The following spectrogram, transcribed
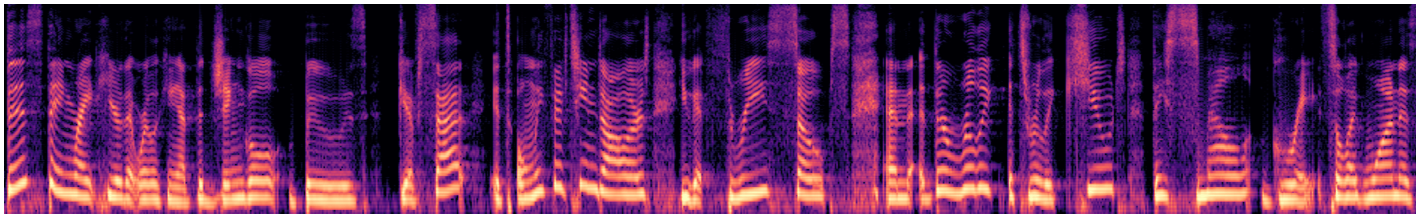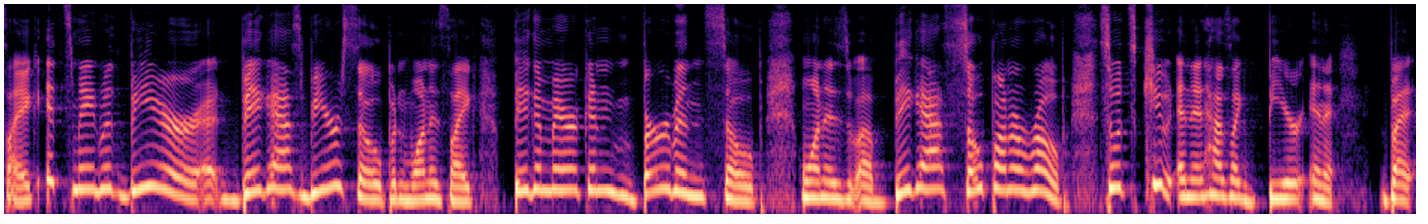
this thing right here that we're looking at, the Jingle Booze gift set, it's only $15. You get three soaps and they're really it's really cute. They smell great. So like one is like it's made with beer, big ass beer soap and one is like big American bourbon soap. One is a big ass soap on a rope. So it's cute and it has like beer in it. But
